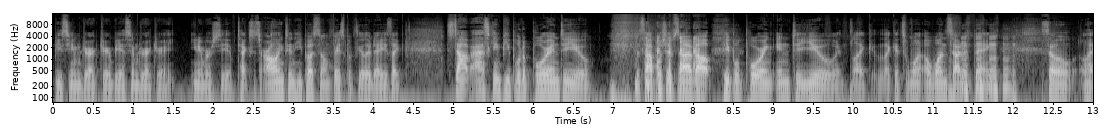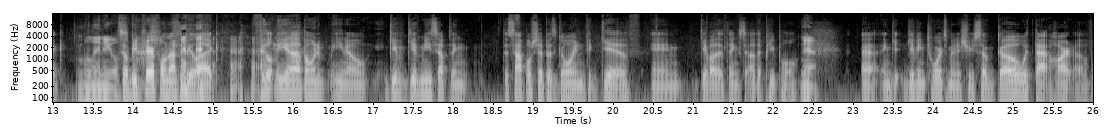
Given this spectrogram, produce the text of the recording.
BCM director, BSM director at University of Texas Arlington. He posted on Facebook the other day. He's like, "Stop asking people to pour into you. Discipleship's not about people pouring into you. It's like like it's one a one sided thing. So like millennials. So be gosh. careful not to be like, fill me up. I want to, you know, give give me something. Discipleship is going to give and give other things to other people Yeah, uh, and gi- giving towards ministry. So go with that heart of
